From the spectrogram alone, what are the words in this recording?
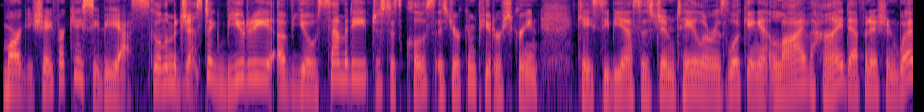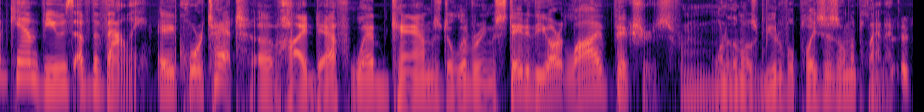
Margie Schaefer, KCBS. Go the majestic beauty of Yosemite, just as close as your computer screen. KCBS's Jim Taylor is looking at live high definition webcam views of the valley. A quartet of high def webcams delivering state of the art live pictures from one of the most beautiful places on the planet. It's,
